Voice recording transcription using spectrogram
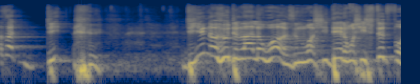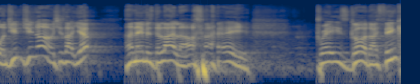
I was like, do you, do you know who Delilah was and what she did and what she stood for? Do you, do you know? And she's like, Yep, her name is Delilah. I was like, Hey, praise God, I think.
